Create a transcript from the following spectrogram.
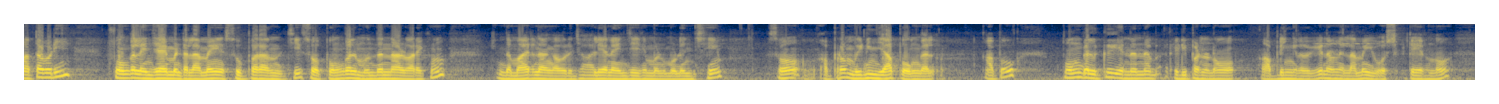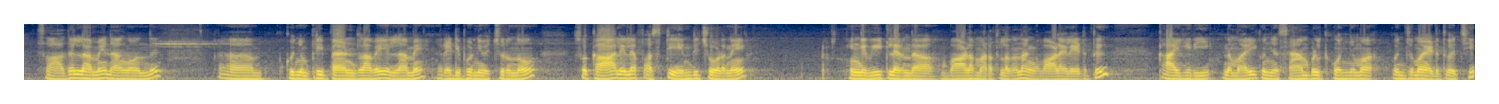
மற்றபடி பொங்கல் என்ஜாய்மெண்ட் எல்லாமே சூப்பராக இருந்துச்சு. ஸோ பொங்கல் முந்தின நாள் வரைக்கும் இந்த மாதிரி நாங்கள் ஒரு ஜாலியான என்ஜாய்மெண்ட் முடிஞ்சு ஸோ அப்புறம் விடிஞ்சா பொங்கல். அப்போது பொங்கலுக்கு என்னென்ன ரெடி பண்ணணும் அப்படிங்கிறதுக்கு நாங்கள் எல்லாமே யோசிச்சுக்கிட்டே இருந்தோம். ஸோ அதெல்லாமே நாங்கள் வந்து கொஞ்சம் ப்ரீ பிளான்லாகவே எல்லாமே ரெடி பண்ணி வச்சுருந்தோம். ஸோ காலையில் ஃபஸ்ட்டு எந்திரிச்ச உடனே எங்கள் வீட்டில் இருந்த வாழை மரத்தில் தான் நாங்கள் வாழையில் எடுத்து காய்கறி இந்த மாதிரி கொஞ்சம் சாம்பிளுக்கு கொஞ்சமாக கொஞ்சமாக எடுத்து வச்சு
